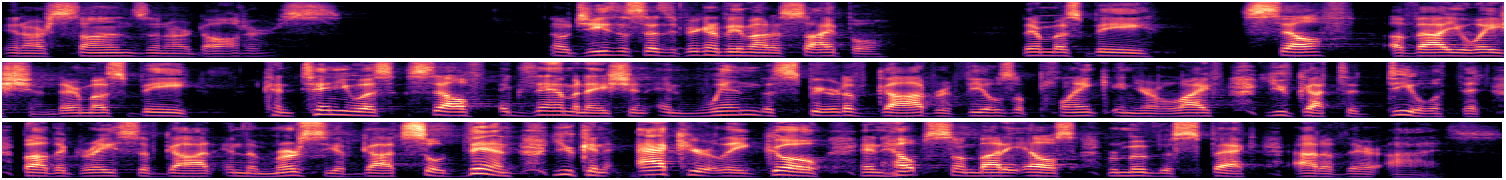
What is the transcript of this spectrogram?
in our sons and our daughters. No, Jesus says if you're going to be my disciple, there must be self evaluation. There must be continuous self examination. And when the Spirit of God reveals a plank in your life, you've got to deal with it by the grace of God and the mercy of God. So then you can accurately go and help somebody else remove the speck out of their eyes.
